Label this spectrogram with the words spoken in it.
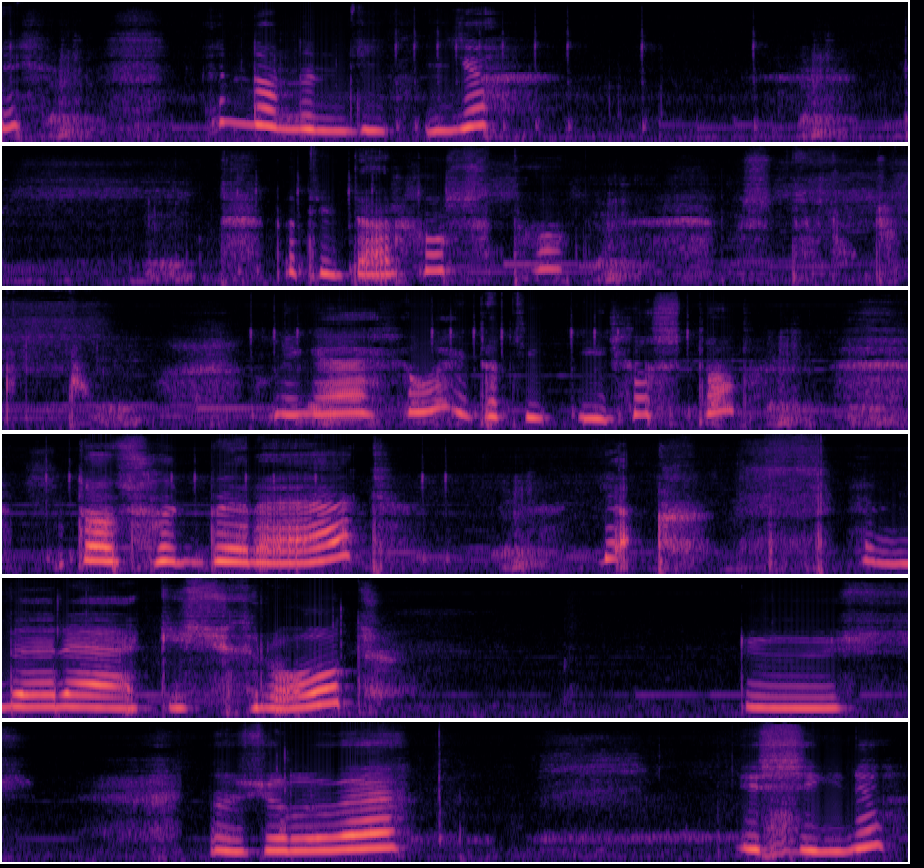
En dan een hier. Dat hij daar zo staat. Ik eigenlijk dat hij hier gaat staan. Dat is het bereik. Ja, het bereik is groot. Dus dan zullen we eens zien.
